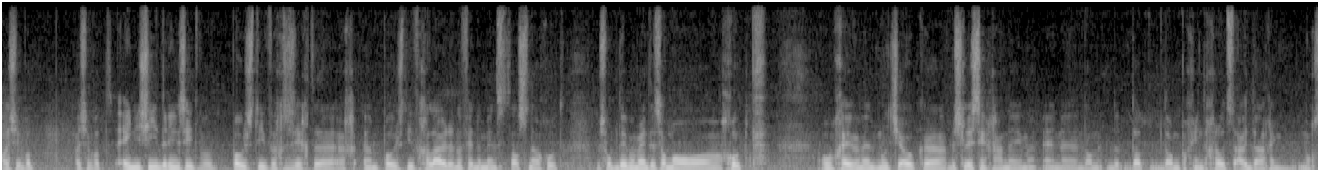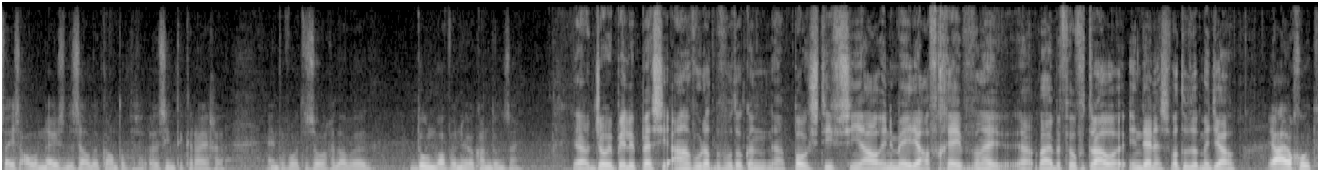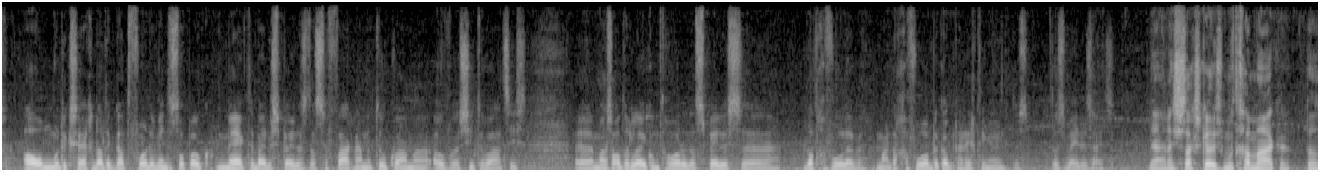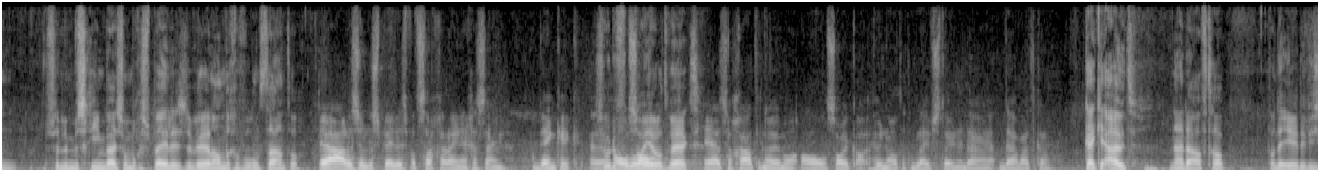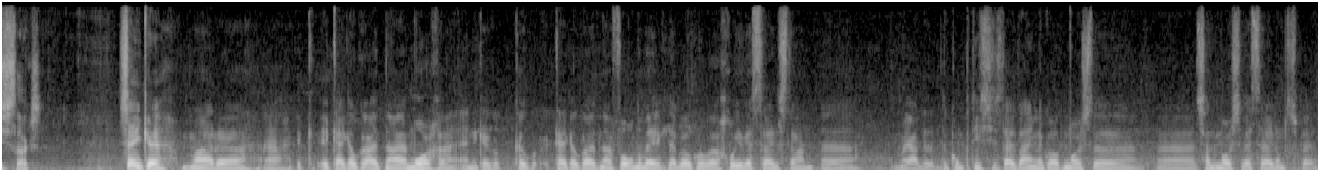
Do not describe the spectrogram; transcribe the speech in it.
als, je wat, als je wat energie erin ziet, wat positieve gezichten en positieve geluiden, dan vinden mensen het al snel goed. Dus op dit moment is het allemaal goed. Op een gegeven moment moet je ook eh beslissing gaan nemen en dan, dat, dan begint de grootste uitdaging. Nog steeds alle neuzen dezelfde kant op zien te krijgen en ervoor te zorgen dat we doen wat we nu ook aan doen zijn. Ja, Joey Pelupessi, aanvoer, had bijvoorbeeld ook een ja, positief signaal in de media afgegeven van hey, ja, wij hebben veel vertrouwen in Dennis. Wat doet dat met jou? Ja, heel goed. Al moet ik zeggen dat ik dat voor de winterstop ook merkte bij de spelers, dat ze vaak naar me toe kwamen over situaties. Eh, maar het is altijd leuk om te horen dat spelers eh, dat gevoel hebben. Maar dat gevoel heb ik ook naar richting hun, dus dat is wederzijds. Ja, en als je straks keuze moet gaan maken, dan zullen misschien bij sommige spelers er weer een ander gevoel ontstaan, toch? Ja, er zullen spelers wat zagrijniger zijn, denk ik. Eh, Zo de al volle zal- wereld werkt. Ja, zo gaat het nou eenmaal. Al zal ik hun altijd blijven steunen daar, daar waar het kan. Kijk je uit naar de aftrap van de Eredivisie straks? Zeker, maar eh, ja, ik, ik kijk ook uit naar morgen en ik kijk ook, kijk ook- uit naar volgende week. Daar hebben we ook wel eh, goede wedstrijden staan. Maar ja, de, de competitie is uiteindelijk wel het mooiste, het zijn de mooiste wedstrijden om te spelen.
